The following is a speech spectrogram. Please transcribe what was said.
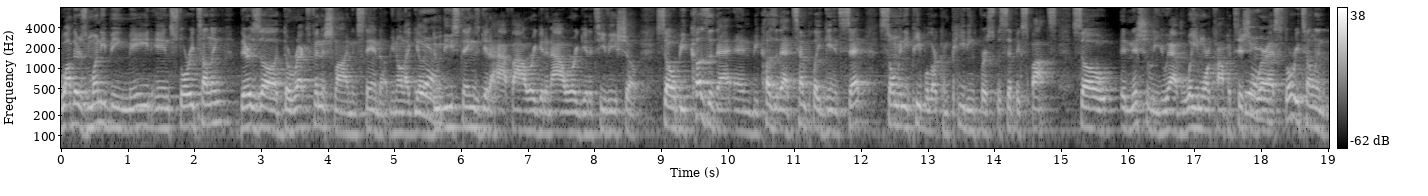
while there's money being made in storytelling, there's a direct finish line in stand up. You know, like yo, Yeah. do these things, get a half hour, get an hour, get a TV show. So because of that, and because of that template getting set, so many people are competing for specific spots. So initially, you have way more competition. Yeah. Whereas storytelling,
